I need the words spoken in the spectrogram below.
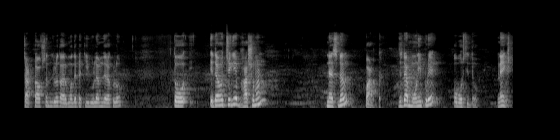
চারটা অপশান দিল, তার মধ্যে একটা কিবু লামজা রাখল। তো এটা হচ্ছে গিয়ে ভাসমান ন্যাশনাল পার্ক, যেটা মণিপুরে অবস্থিত। নেক্সট,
